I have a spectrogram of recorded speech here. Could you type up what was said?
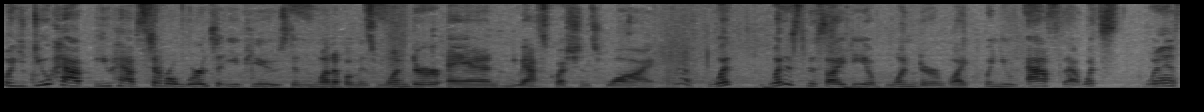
Well, you do have you have several words that you've used, and one of them is wonder, and you ask questions why. Yeah. What what is this idea of wonder? Like when you ask that, what's What Well, is?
